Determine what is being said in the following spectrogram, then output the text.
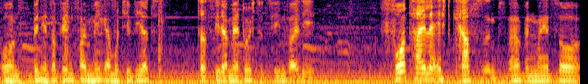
und bin jetzt auf jeden Fall mega motiviert, das wieder mehr durchzuziehen, weil die Vorteile echt krass sind. Ne? Wenn man jetzt so,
